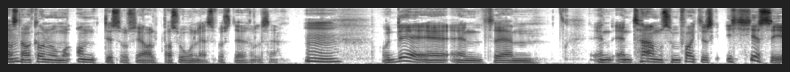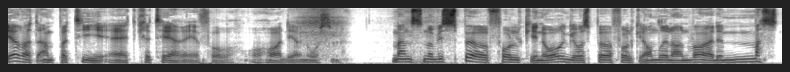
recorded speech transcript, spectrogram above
Mm. snakker man om antisosial personlighetsforstyrrelse. Mm. Og det er en, um, en, en term som faktisk ikke sier at empati er et kriterium for å ha diagnosen. Mens når vi spør folk i Norge og spør folk i andre land hva er det mest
